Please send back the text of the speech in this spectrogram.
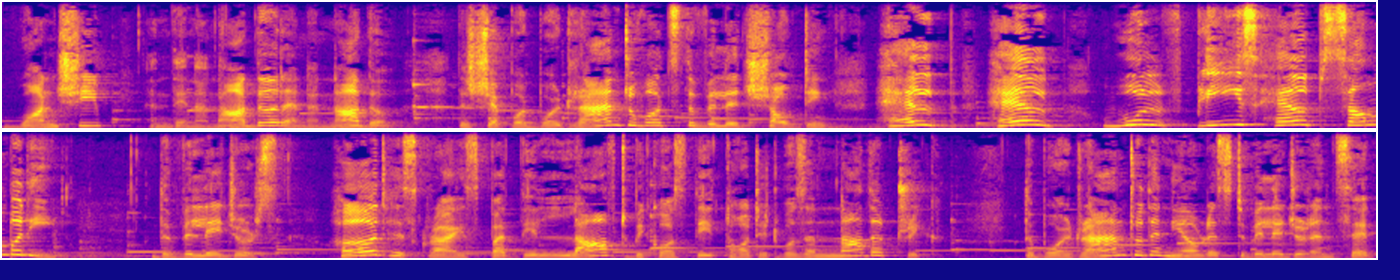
one sheep and then another and another. The shepherd boy ran towards the village shouting, Help! Help! Wolf, please help somebody! The villagers heard his cries, but they laughed because they thought it was another trick. The boy ran to the nearest villager and said,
